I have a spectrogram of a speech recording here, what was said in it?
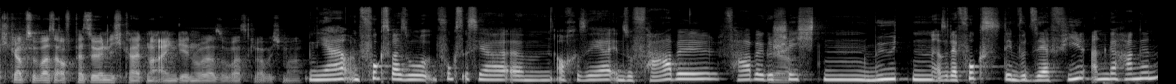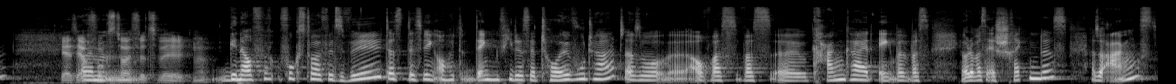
Ich glaube, sowas auf Persönlichkeiten eingehen oder sowas, glaube ich mal. Ja, und Fuchs war so, Fuchs ist ja ähm, auch sehr in so Fabel, Fabelgeschichten, Mythen. Also der Fuchs, dem wird sehr viel angehangen. Der ist ja Ähm, Fuchsteufelswild, ne? Genau, Fu- Fuchsteufelswild, das, deswegen auch denken viele, dass er Tollwut hat, also äh, auch was, was äh, Krankheit, was, ja, oder was Erschreckendes, also Angst.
